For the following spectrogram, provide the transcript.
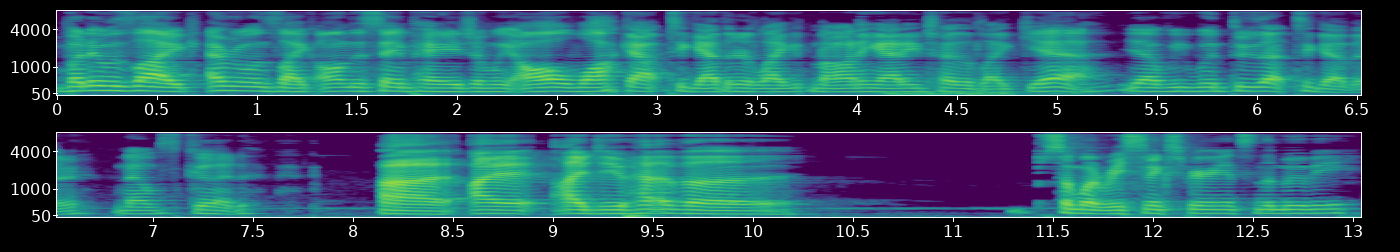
but it was like everyone's like on the same page and we all walk out together like nodding at each other like yeah yeah we went through that together and that was good Uh, I I do have a somewhat recent experience in the movie.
